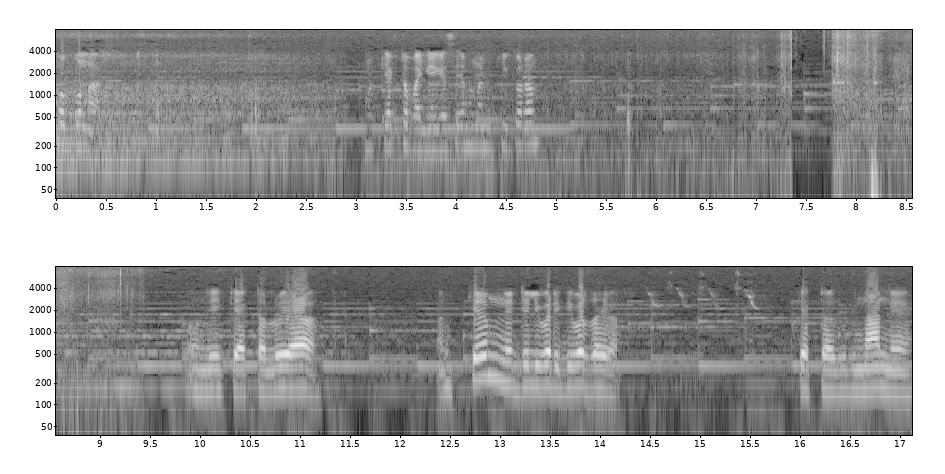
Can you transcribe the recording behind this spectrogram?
সব না আমার ভাঙ্গে গেছে, এখন আমি কি করাম? এই কেকটা লইয়া আমি কেমনে ডেলিভারি দিবার যাইবা? কেকটা যদি না নেয়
